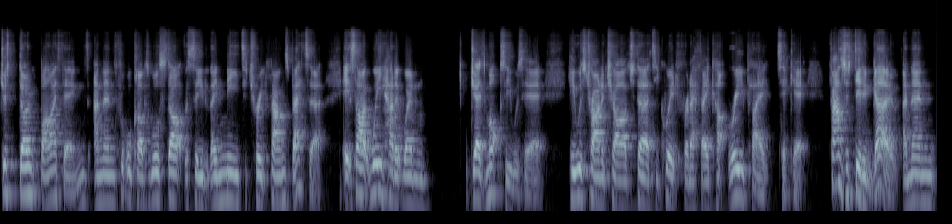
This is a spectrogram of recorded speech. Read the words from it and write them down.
just don't buy things and then football clubs will start to see that they need to treat fans better. It's like we had it when jez moxey was here. He was trying to charge 30 quid for an fa cup replay ticket. Fans just didn't go. And then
